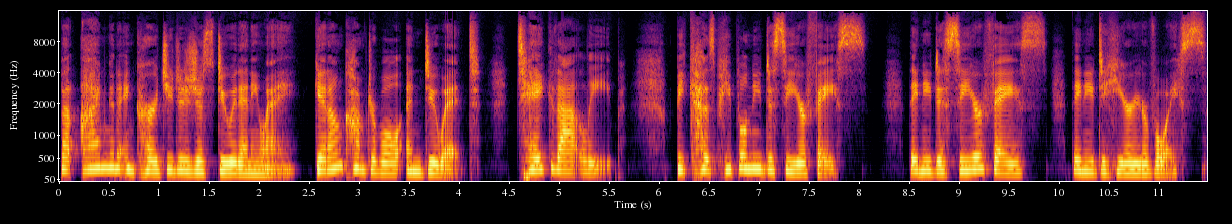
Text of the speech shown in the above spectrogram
But I'm going to encourage you to just do it anyway. Get uncomfortable and do it. Take that leap because people need to see your face. They need to see your face they need to hear your voice.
